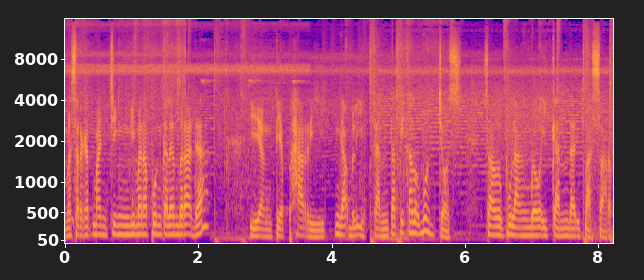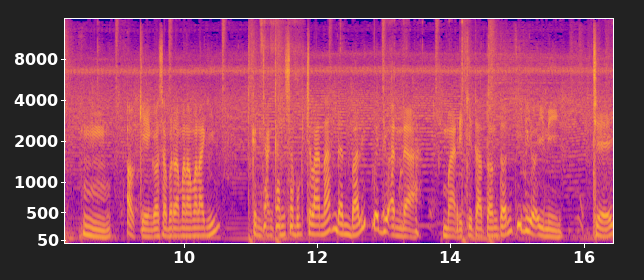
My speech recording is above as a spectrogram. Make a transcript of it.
masyarakat mancing di mana pun kalian berada Yang tiap hari nggak beli ikan Tapi kalau boncos Selalu pulang bawa ikan dari pasar. Hmm, oke nggak usah berlama-lama lagi. Kencangkan sabuk celana dan balik baju anda. Mari kita tonton video ini. Check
